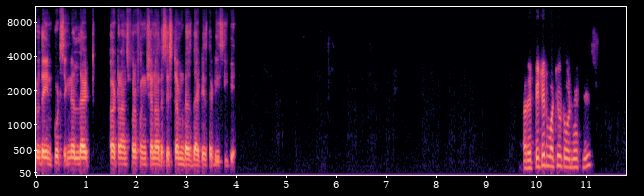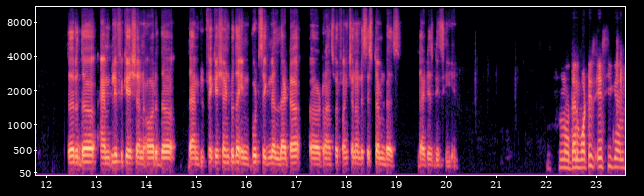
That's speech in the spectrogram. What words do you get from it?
to the input signal that a transfer function or a system does, that is the DC gain. Repeat it. What you told me, please. Sir, the amplification or the, the amplification to the input signal that a, uh transfer function or the system does, that is DC gain. No. Then what is AC gain?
